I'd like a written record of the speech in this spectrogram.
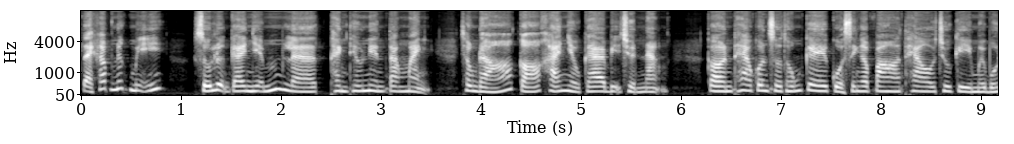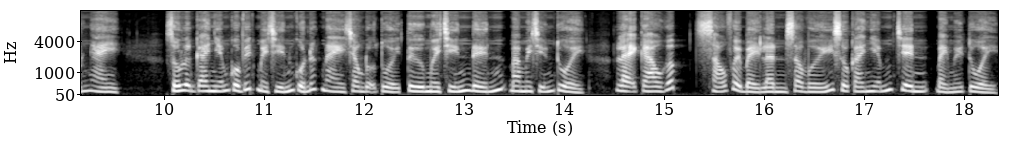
Tại khắp nước Mỹ, số lượng ca nhiễm là thanh thiếu niên tăng mạnh, trong đó có khá nhiều ca bị chuyển nặng. Còn theo con số thống kê của Singapore theo chu kỳ 14 ngày – Số lượng ca nhiễm COVID-19 của nước này trong độ tuổi từ 19 đến 39 tuổi lại cao gấp 6,7 lần so với số ca nhiễm trên 70 tuổi.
